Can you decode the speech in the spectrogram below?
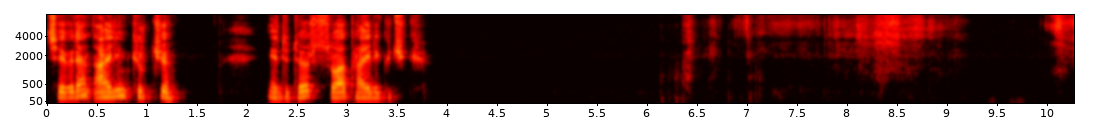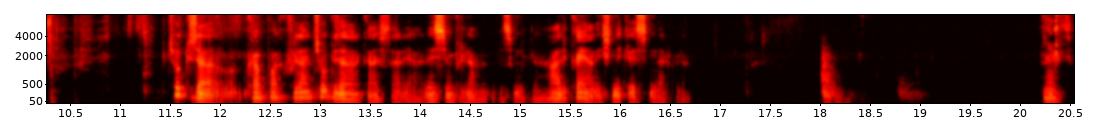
Çeviren Aylin Kürkçü. Editör Suat Hayri Küçük. Çok güzel. Kapak falan çok güzel arkadaşlar ya. Resim falan, resim falan. Harika yani içindeki resimler falan. Evet.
